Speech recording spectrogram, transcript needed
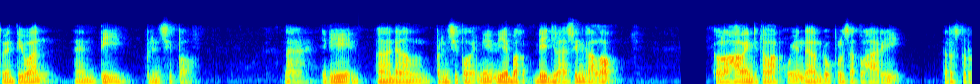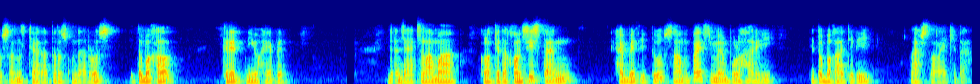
21 90 principle. Nah, jadi uh, dalam prinsipal ini dia dia jelasin kalau kalau hal yang kita lakuin dalam 21 hari terus-terusan secara terus-menerus itu bakal create new habit. Dan selama kalau kita konsisten habit itu sampai 90 hari itu bakal jadi lifestyle kita.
